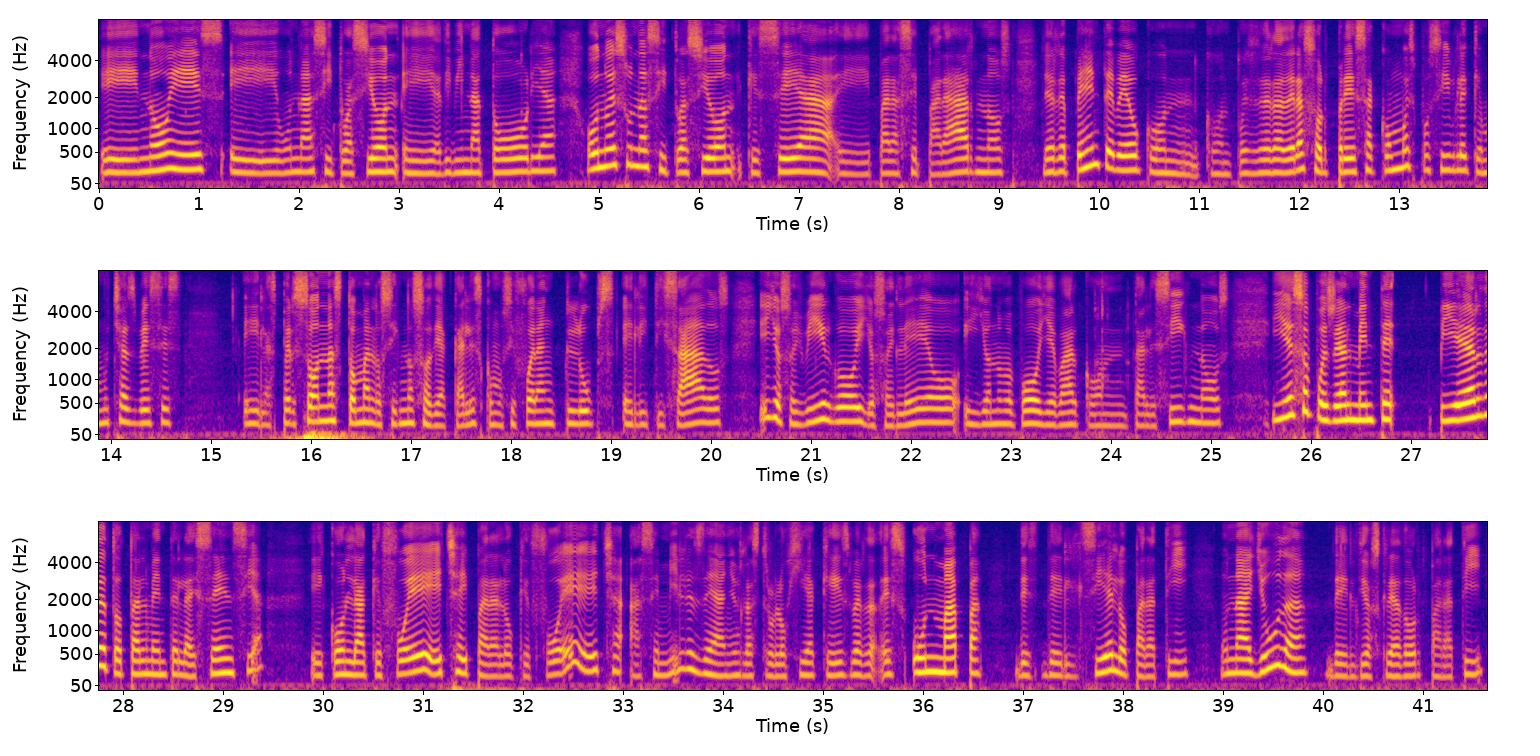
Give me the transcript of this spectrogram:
Eh, no es eh, una situación adivinatoria o no es una situación que sea para separarnos. De repente veo con, con pues verdadera sorpresa cómo es posible que muchas veces y las personas toman los signos zodiacales como si fueran clubs elitizados y yo soy Virgo y yo soy Leo y yo no me puedo llevar con tales signos y eso pues realmente pierde totalmente la esencia eh, con la que fue hecha y para lo que fue hecha hace miles de años la astrología que es verdad es un mapa del cielo para ti una ayuda del Dios creador para ti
